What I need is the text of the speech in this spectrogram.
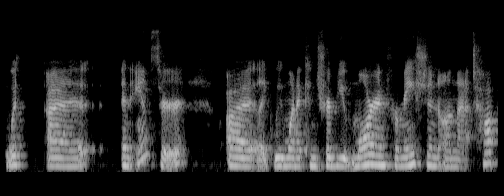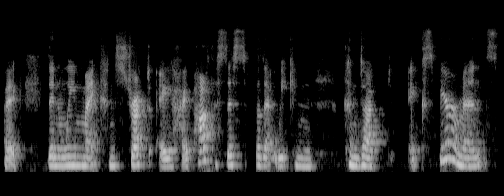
with uh, an answer, uh, like we want to contribute more information on that topic, then we might construct a hypothesis so that we can conduct experiments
